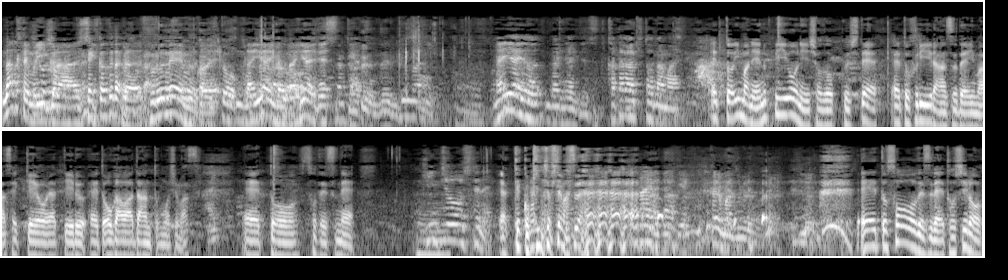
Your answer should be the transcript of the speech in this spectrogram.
なくてもいいからせっかくだからフルネームで「何々の何々です」ってやつ何々の何々です。肩書きと名前。えっと、今ね NPO に所属して、えっと、フリーランスで今設計をやっている、えっと、小川段と申します、えっとそうですね。緊張してねい。や結構緊張してます。ないでっていう えっとそうですね。都市論。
